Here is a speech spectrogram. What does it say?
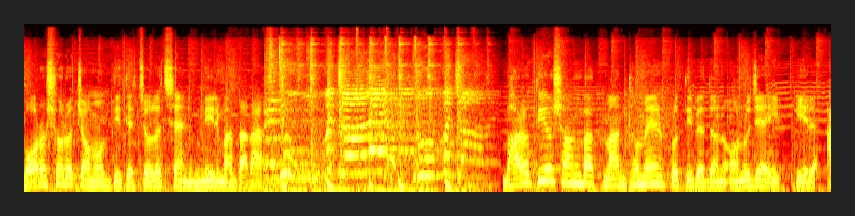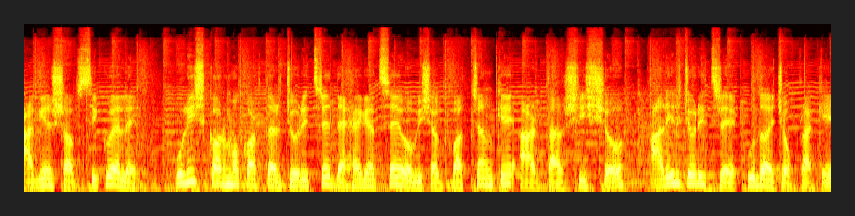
বড়সড় চমক দিতে চলেছেন নির্মাতারা। ভারতীয় সংবাদ মাধ্যমের প্রতিবেদন অনুযায়ী, এর আগের সব সিকোয়েলে পুলিশ কর্মকর্তার চরিত্রে দেখা গেছে অভিষেক বচ্চনকে আর তার শিষ্য আলীর চরিত্রে উদয় চোপড়াকে।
